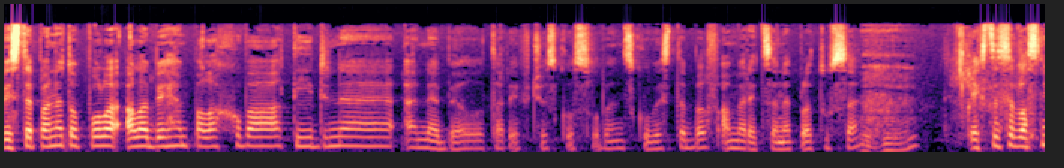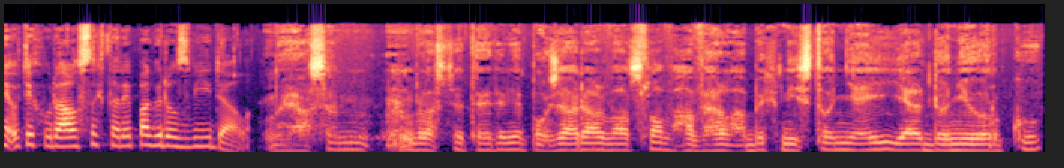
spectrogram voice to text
Vy jste, pane Topole, ale během Palachova týdne nebyl tady v Československu. Vy jste byl v Americe, nepletu se? Mm-hmm. Jak jste se vlastně o těch událostech tady pak dozvídal? No já jsem vlastně tehdy mě požádal Václav Havel, abych místo něj jel do New Yorku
